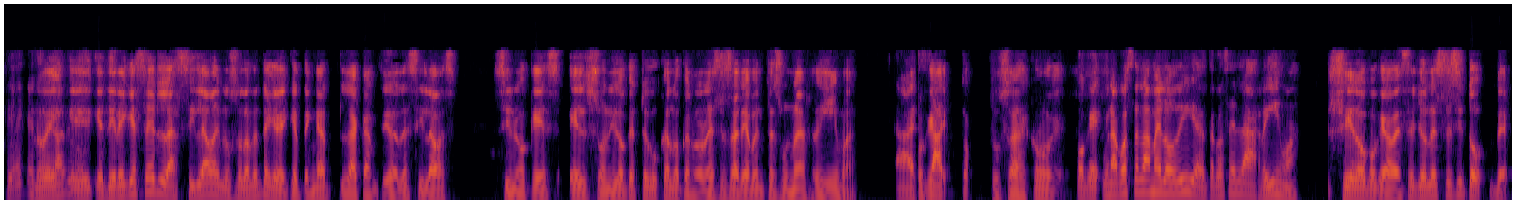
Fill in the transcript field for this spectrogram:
tienes que No, es algo- que, tiene que ser la sílaba y no solamente que, que tenga la cantidad de sílabas, sino que es el sonido que estoy buscando, que no necesariamente es una rima. Ah, porque- exacto. Tú sabes, como que, Porque una cosa es la melodía, otra cosa es la rima. sí, no, porque a veces yo necesito de,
